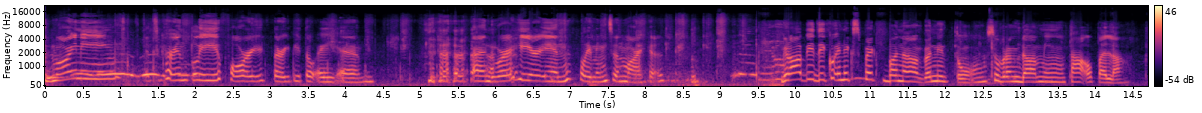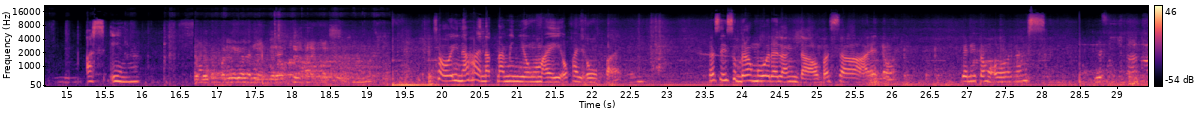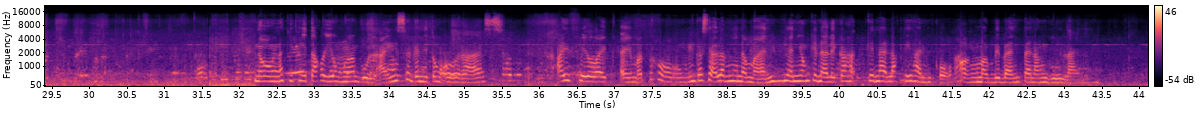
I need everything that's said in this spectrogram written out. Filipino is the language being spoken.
Good morning! It's currently 4.32 a.m. And we're here in Flemington Market. Grabe, di ko in-expect ba na ganito. Sobrang daming tao pala. As in. So, hinahanap namin yung may okay-okay. Kasi sobrang mura lang daw. Basta, ano, ganitong oras. Noong nakikita ko yung mga gulay sa ganitong oras, I feel like I'm at home. Kasi alam niyo naman, yan yung kinalika, kinalakihan ko, ang magbebenta ng gulay.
